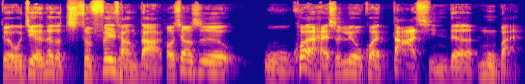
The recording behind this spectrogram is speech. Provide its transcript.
对，我记得那个尺非常大，好像是五块还是六块大型的木板。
